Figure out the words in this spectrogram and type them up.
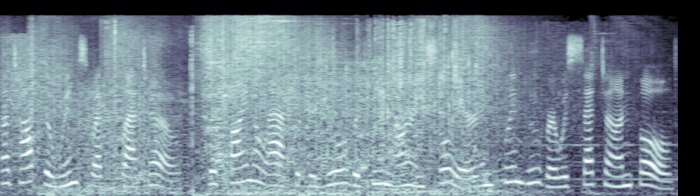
Atop the windswept plateau, the final act of the duel between Arren Sawyer and Quinn Hoover was set to unfold.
